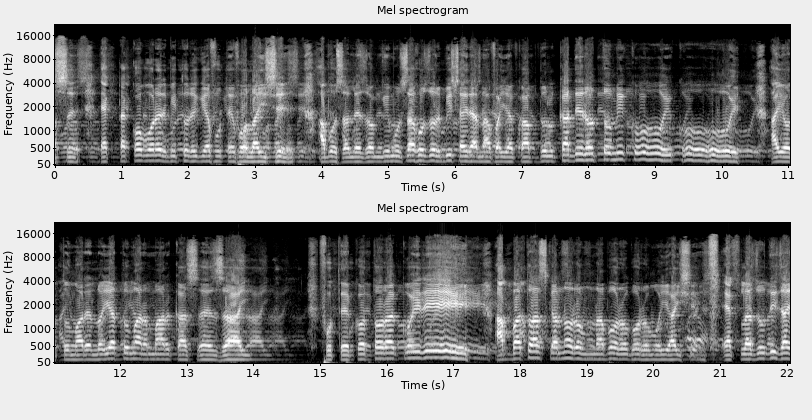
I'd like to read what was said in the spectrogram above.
আছে। একটা কবরের ভিতরে গিয়া ফুতে ফলাইছে। আবু সালে জঙ্গি মুসা হুজুর বিচাইরা না পাইয়া আব্দুল কাদের, তুমি কই কই? আয়ো তোমার লইয়া তোমার মার কাছে যাই। ফুতে কতরা কইরে, আব্বা তো আজকে নরম না, বড় গরম হই আইসে। একলা যদি যাই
